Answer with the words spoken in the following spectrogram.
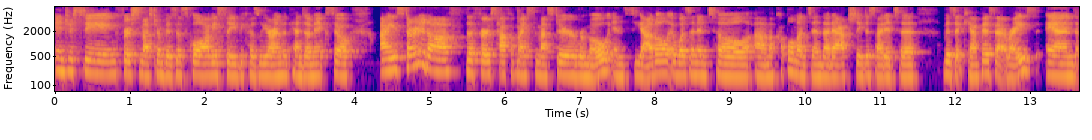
interesting first semester in business school, obviously, because we are in the pandemic. So I started off the first half of my semester remote in Seattle. It wasn't until um, a couple months in that I actually decided to visit campus at Rice. And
